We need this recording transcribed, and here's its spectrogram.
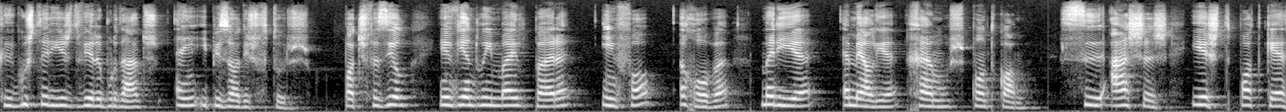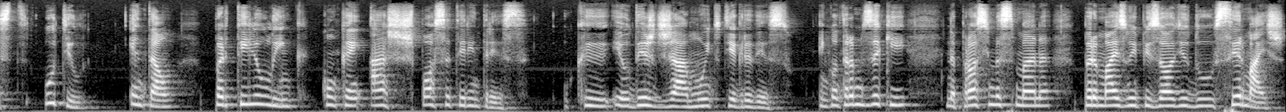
que gostarias de ver abordados em episódios futuros. Podes fazê-lo enviando um e-mail para info@mariaameliaramos.com. Se achas este podcast útil, então partilha o link com quem achas possa ter interesse, o que eu desde já muito te agradeço. Encontramos-nos aqui na próxima semana para mais um episódio do Ser Mais,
